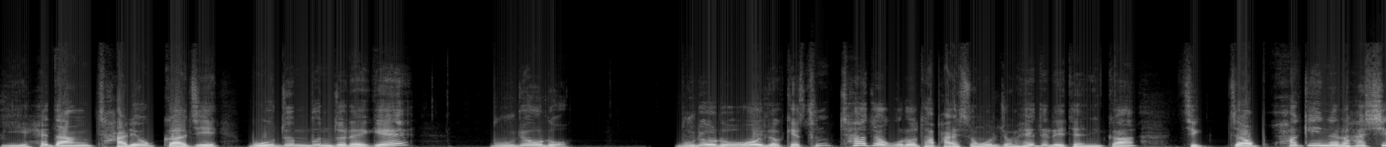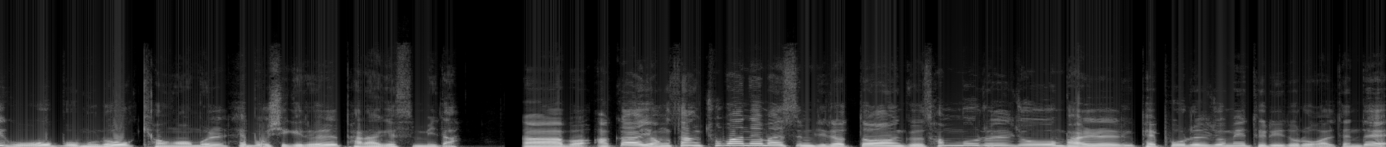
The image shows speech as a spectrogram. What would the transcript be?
이 해당 자료까지 모든 분들에게 무료로 무료로 이렇게 순차적으로 다 발송을 좀 해드릴 테니까 직접 확인을 하시고 몸으로 경험을 해보시기를 바라겠습니다. 자, 뭐 아까 영상 초반에 말씀드렸던 그 선물을 좀 발, 배포를 좀 해드리도록 할 텐데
